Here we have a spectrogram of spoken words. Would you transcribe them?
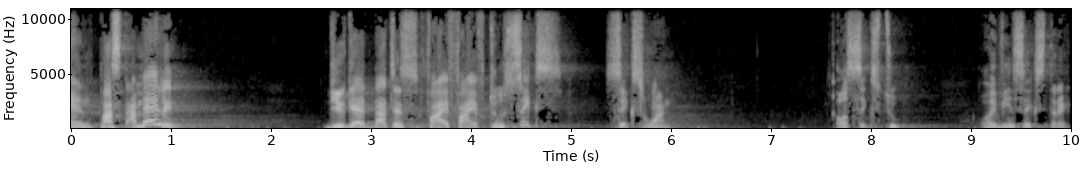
and Pastor Merlin. Do you get? That is 5 5 to 6, 6 1. Or 6 2. Or even 6 3.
